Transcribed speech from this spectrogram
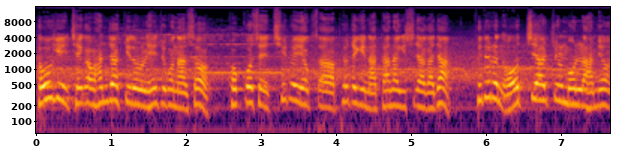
더욱이 제가 환자 기도를 해주고 나서 곳곳에 치료의 역사와 표적이 나타나기 시작하자 그들은 어찌할 줄 몰라 하며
